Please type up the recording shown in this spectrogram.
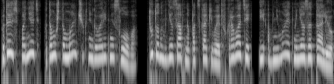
Пытаюсь понять, потому что мальчик не говорит ни слова. Тут он внезапно подскакивает в кровати и обнимает меня за талию,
